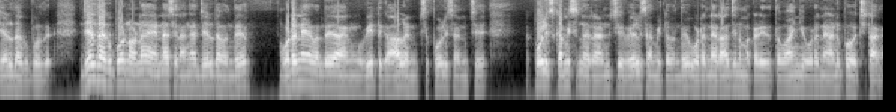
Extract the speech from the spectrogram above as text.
ஜெயலலிதாவுக்கு போகுது. ஜெயலலிதாவுக்கு போனோடனே என்ன செய்கிறாங்க ஜெயலலிதா வந்து உடனே வந்து அவங்க வீட்டுக்கு ஆள் அனுப்பிச்சு போலீஸ் அனுப்பிச்சு போலீஸ் கமிஷனர் அனுப்பிச்சு வேலுசாமிகிட்ட வந்து உடனே ராஜினாமா கடிதத்தை வாங்கி உடனே அனுப்ப வச்சுட்டாங்க.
